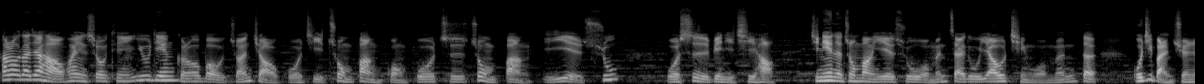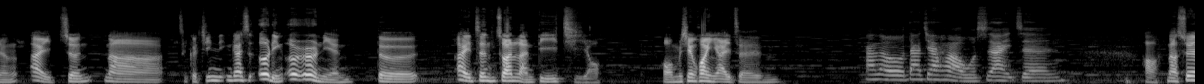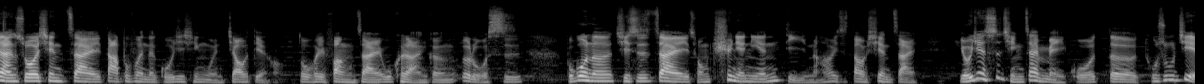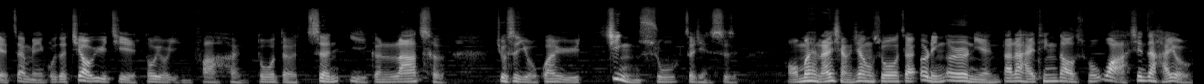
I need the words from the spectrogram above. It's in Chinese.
Hello，大家好，欢迎收听 UDN Global 转角国际重磅广播之重磅一页书，我是编辑七号。今天的重磅一页书，我们再度邀请我们的国际版权人艾珍。那这个今年应该是二零二二年的艾珍专栏第一集哦。好，我们先欢迎艾珍。Hello，大家好，我是艾珍。好，那虽然说现在大部分的国际新闻焦点哦都会放在乌克兰跟俄罗斯。不过呢，其实，在从去年年底，然后一直到现在，有一件事情，在美国的图书界，在美国的教育界，都有引发很多的争议跟拉扯，就是有关于禁书这件事。我们很难想象说，在二零二二年，大家还听到说，哇，现在还有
